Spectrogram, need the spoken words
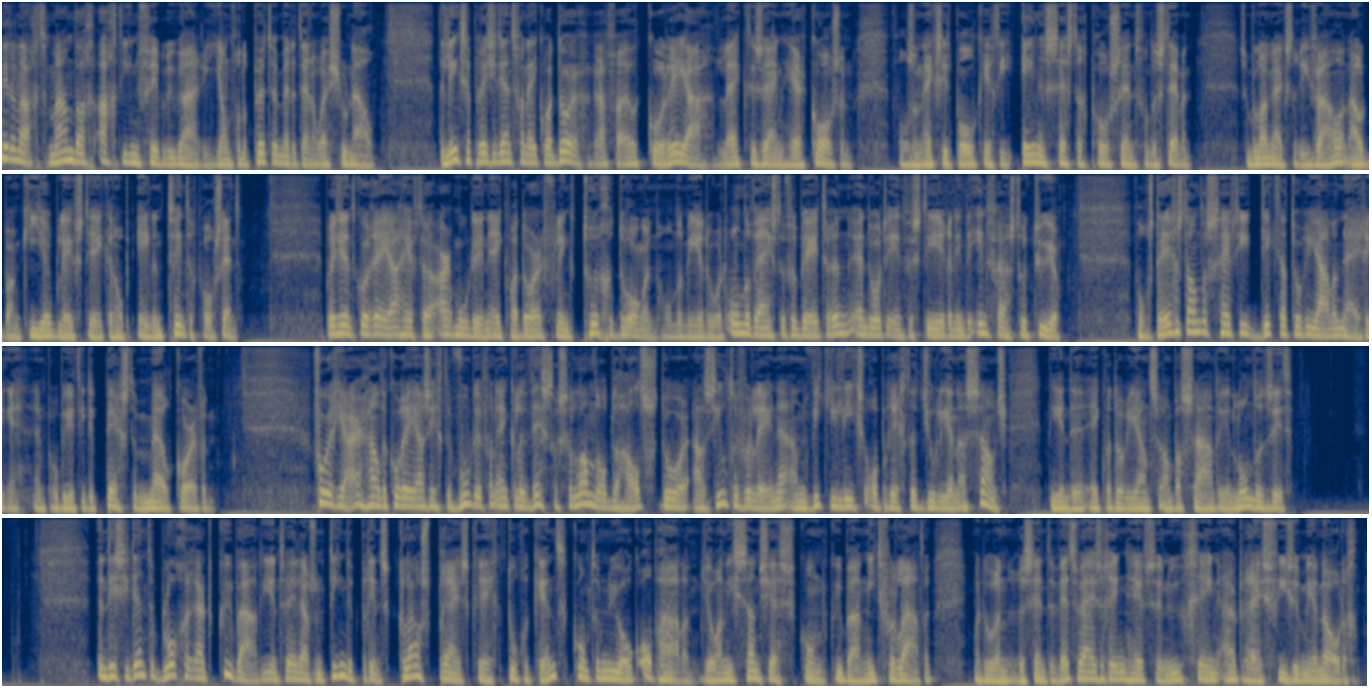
Middernacht, maandag 18 februari. Jan van der Putten met het NOS-journaal. De linkse president van Ecuador, Rafael Correa, lijkt te zijn herkozen. Volgens een exit poll kreeg hij 61 procent van de stemmen. Zijn belangrijkste rivaal, een oud-bankier, bleef steken op 21 procent. President Correa heeft de armoede in Ecuador flink teruggedrongen, onder meer door het onderwijs te verbeteren en door te investeren in de infrastructuur. Volgens tegenstanders heeft hij dictatoriale neigingen en probeert hij de pers te muilkorven. Vorig jaar haalde Korea zich de woede van enkele westerse landen op de hals door asiel te verlenen aan Wikileaks-oprichter Julian Assange, die in de Ecuadoriaanse ambassade in Londen zit. Een dissidente blogger uit Cuba die in 2010 de Prins Klausprijs kreeg toegekend, komt hem nu ook ophalen. Giovanni Sanchez kon Cuba niet verlaten, maar door een recente wetswijziging heeft ze nu geen uitreisvisum meer nodig.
